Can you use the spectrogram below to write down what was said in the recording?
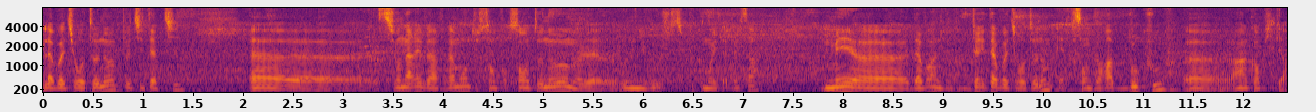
la voiture autonome, petit à petit, euh, si on arrive à vraiment du 100% autonome, euh, au niveau, je ne sais plus comment ils appellent ça, mais d'avoir une véritable voiture autonome, elle ressemblera beaucoup à un camping-car.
